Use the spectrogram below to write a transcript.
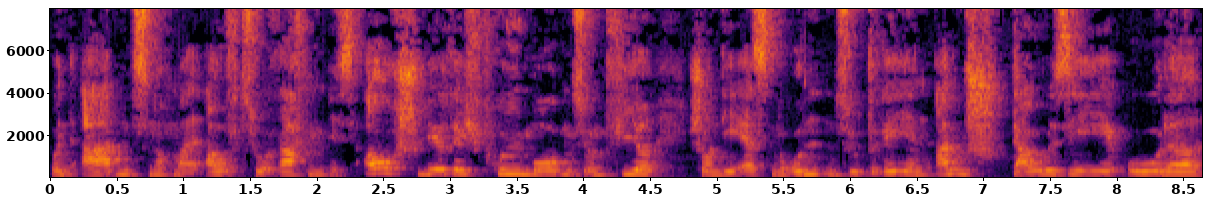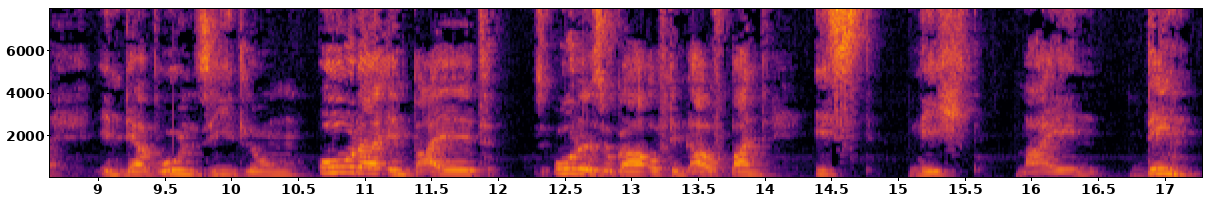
und abends nochmal aufzuraffen ist auch schwierig. Früh morgens um vier schon die ersten Runden zu drehen am Stausee oder in der Wohnsiedlung oder im Wald oder sogar auf dem Laufband ist nicht mein Ding.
